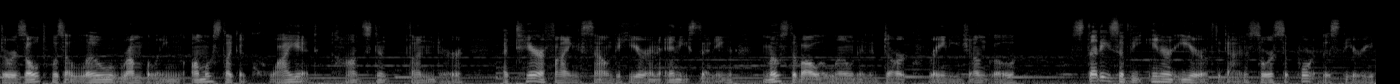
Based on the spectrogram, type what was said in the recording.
The result was a low rumbling, almost like a quiet, constant thunder, a terrifying sound to hear in any setting, most of all alone in a dark, rainy jungle. Studies of the inner ear of the dinosaur support this theory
